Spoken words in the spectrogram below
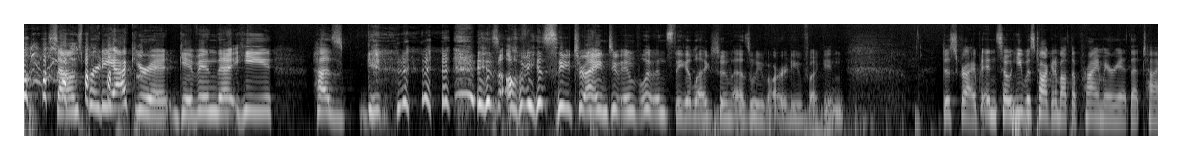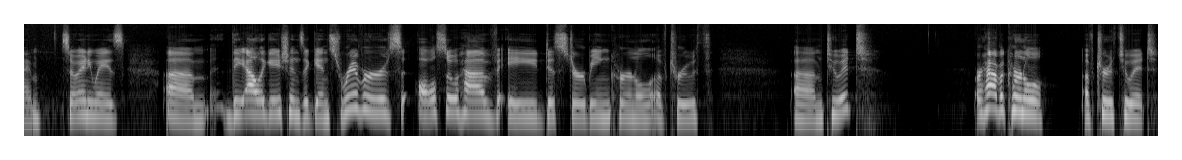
Sounds pretty accurate given that he has is obviously trying to influence the election as we've already fucking described. And so he was talking about the primary at that time. So, anyways, um, the allegations against Rivers also have a disturbing kernel of truth um, to it, or have a kernel of truth to it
